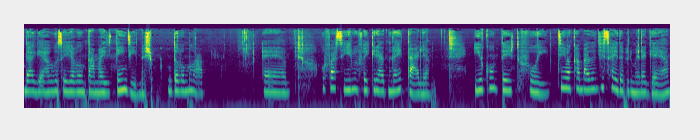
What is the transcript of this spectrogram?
da guerra, vocês já vão estar mais entendidos. Então vamos lá. É, o fascismo foi criado na Itália e o contexto foi: tinham acabado de sair da Primeira Guerra,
